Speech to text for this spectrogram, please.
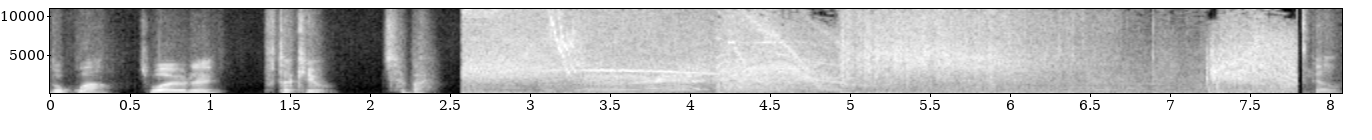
구독과 좋아요를 부탁해요. 제발. go.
